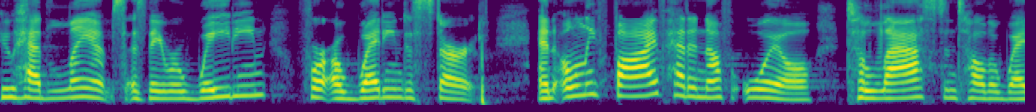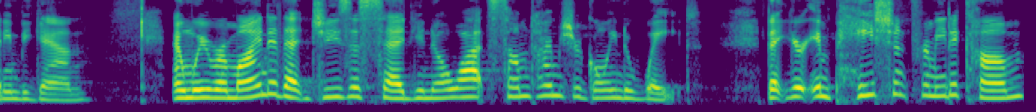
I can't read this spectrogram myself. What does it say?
who had lamps as they were waiting for a wedding to start. And only 5 had enough oil to last until the wedding began. And we reminded that Jesus said, you know what? Sometimes you're going to wait, that you're impatient for me to come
